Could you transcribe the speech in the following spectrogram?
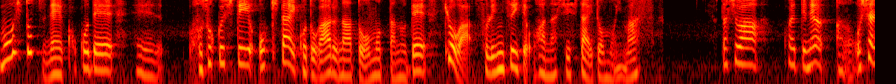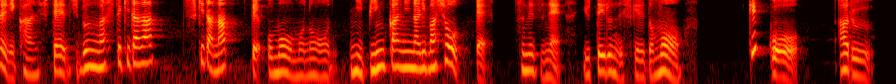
もう一つねここで、えー補足しておきたいことがあるなと思ったので今日はそれについてお話ししたいと思います。私はこうやってねあのおしゃれに関して自分が素敵だな好きだなって思うものに敏感になりましょうって常々言っているんですけれども結構ある、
